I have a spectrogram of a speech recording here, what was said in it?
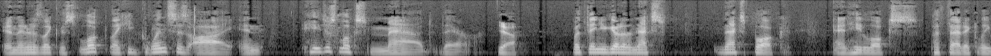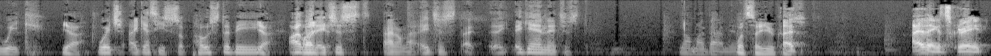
and then there's like this look, like he glints his eye, and he just looks mad there. Yeah. But then you go to the next next book, and he looks pathetically weak. Yeah. which I guess he's supposed to be. Yeah, I but like it's it. just I don't know. It just I, again, it just not my Batman. What say you, Chris? I think it's great.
